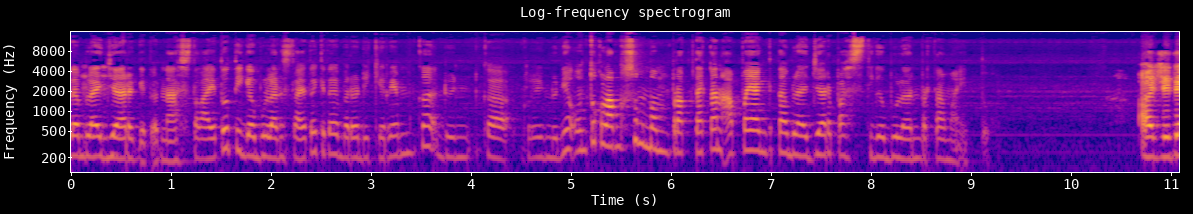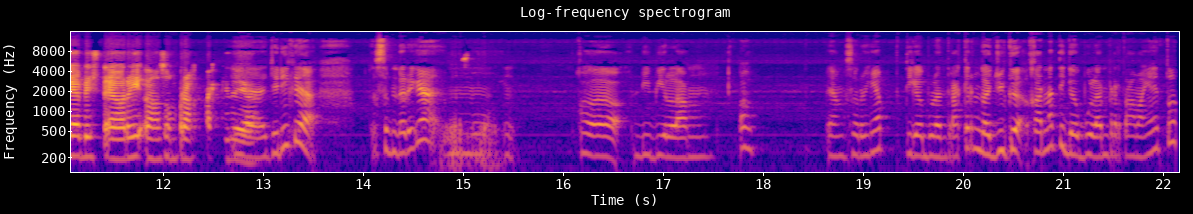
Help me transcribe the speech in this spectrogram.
kita belajar gitu. Nah setelah itu tiga bulan setelah itu kita baru dikirim ke dun ke keliling dunia untuk langsung mempraktekkan apa yang kita belajar pas tiga bulan pertama itu. Oh jadi habis teori langsung praktek gitu Iya, ya jadi kayak sebenarnya kalau dibilang oh yang serunya tiga bulan terakhir nggak juga. Karena tiga bulan pertamanya itu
